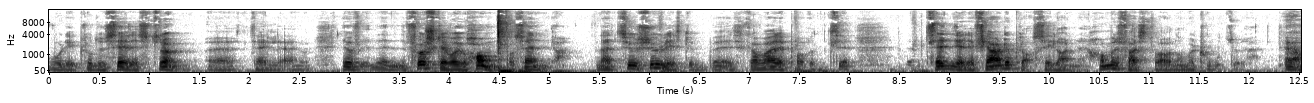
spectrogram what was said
hvor de produserer strøm til det, Den første var jo Ham på Senja. Men jeg tror Sulis skal være på tredje- eller fjerdeplass i landet. Hammerfest var nummer to, tror jeg. Ja.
